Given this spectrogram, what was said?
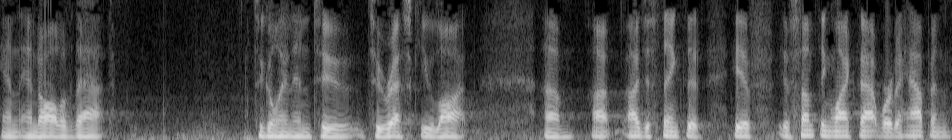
and and all of that to go in and to to rescue Lot. Um, I, I just think that if if something like that were to happen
